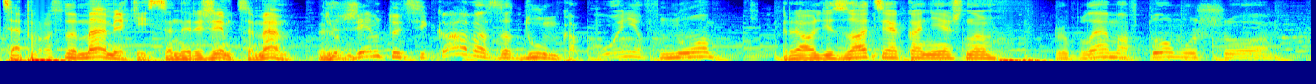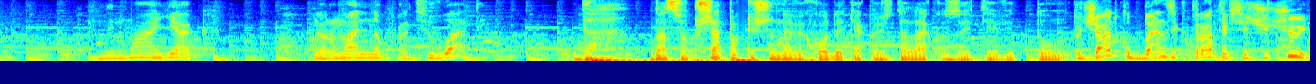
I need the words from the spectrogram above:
Це просто мем якийсь, це не режим, це мем. Дру- Режим то цікава задумка, поняв, но Реалізація, звісно. проблема в тому, що нема як нормально працювати. Да. Нас взагалі поки що не виходить якось далеко зайти від дому. Спочатку бензик тратився чуть-чуть,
